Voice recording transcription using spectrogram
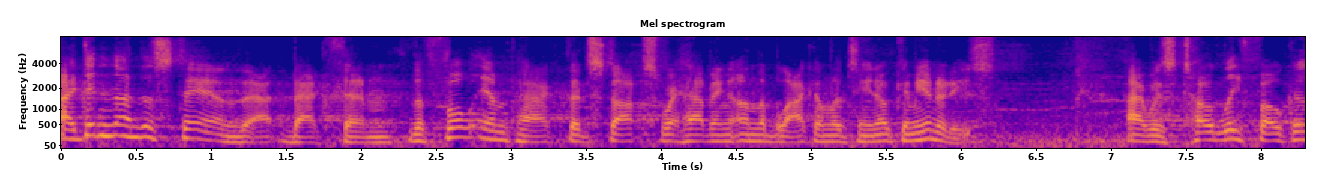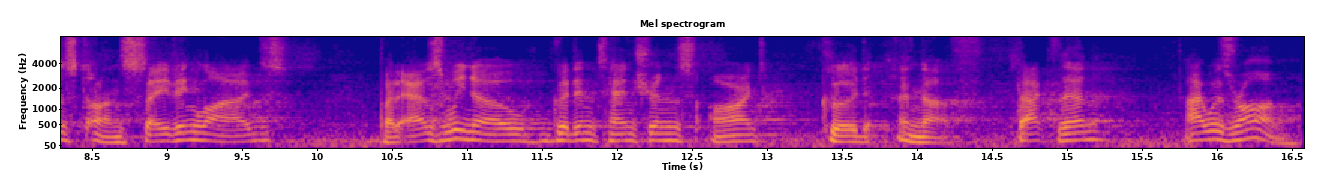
I didn't understand that back then, the full impact that stops were having on the black and Latino communities. I was totally focused on saving lives, but as we know, good intentions aren't good enough. Back then, I was wrong,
